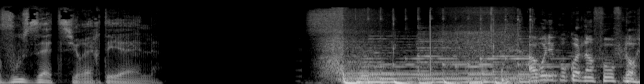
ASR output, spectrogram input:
vous êtes sur RTL. Ah voilà pourquoi de l'info, Florian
